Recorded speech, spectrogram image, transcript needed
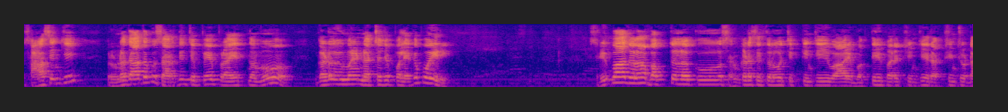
సాహసించి రుణదాతకు సర్ది చెప్పే ప్రయత్నము గడువు ఇమ్మని నచ్చ చెప్పలేకపోయిరి. శ్రీపాదుల భక్తులకు సంకట స్థితిలో చిక్కించి వారి భక్తిని పరీక్షించి రక్షించుట.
